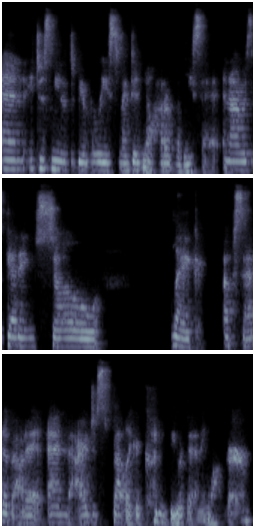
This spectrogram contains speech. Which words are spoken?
and it just needed to be released. And I didn't know how to release it. And I was getting so like upset about it. And I just felt like I couldn't be with it any longer.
